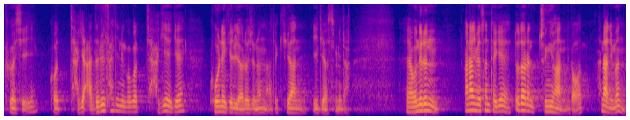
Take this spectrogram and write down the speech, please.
그것이 곧 자기 아들을 살리는 거고 자기에게 구원의 길을 열어주는 아주 귀한 일이었습니다. 예, 오늘은 하나님의 선택의 또 다른 중요한 것, 하나님은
